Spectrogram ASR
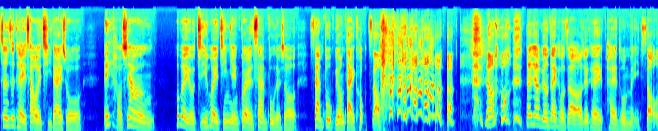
甚至可以稍微期待说，哎，好像会不会有机会今年贵人散步的时候，散步不用戴口罩。然后大家不用戴口罩，然后就可以拍很多美照。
